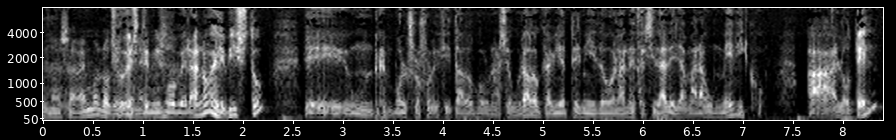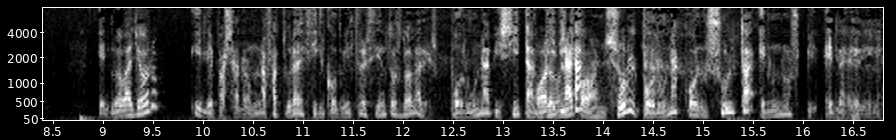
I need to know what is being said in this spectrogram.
No sabemos lo que Yo tenemos. este mismo verano he visto un reembolso solicitado por un asegurado que había tenido la necesidad de llamar a un médico al hotel en Nueva York y le pasaron una factura de 5.300 dólares por una visita por médica. una consulta. Por una consulta en un hospital.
